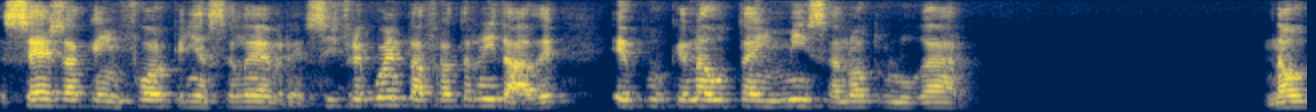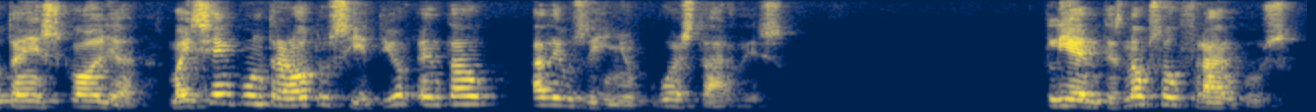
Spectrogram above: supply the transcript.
seja quem for quem a celebre, se frequenta a fraternidade, é porque não tem missa noutro lugar. Não tem escolha. Mas se encontrar outro sítio, então, adeusinho, boas tardes. Clientes não são francos,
